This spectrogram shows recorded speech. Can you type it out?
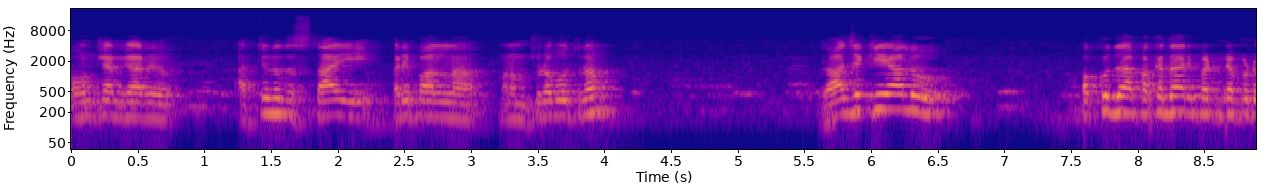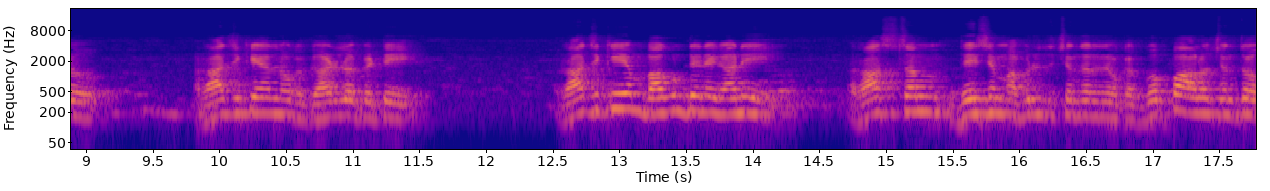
పవన్ కళ్యాణ్ గారు అత్యున్నత స్థాయి పరిపాలన మనం చూడబోతున్నాం. రాజకీయాలు పక్కుదా పక్కదారి పట్టినప్పుడు రాజకీయాలను ఒక గాడిలో పెట్టి రాజకీయం బాగుంటేనే కానీ రాష్ట్రం దేశం అభివృద్ధి చెందాలనే ఒక గొప్ప ఆలోచనతో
